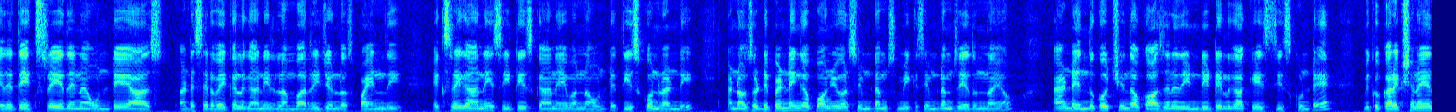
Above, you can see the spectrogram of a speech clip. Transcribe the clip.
ఏదైతే ఎక్స్రే ఏదైనా ఉంటే ఆ అంటే సెర్వైకల్ కానీ లంబార్ రీజియన్లో స్పైన్ది ఎక్స్రే కానీ సిటీస్ కానీ ఏమన్నా ఉంటే తీసుకొని రండి. And also depending upon your symptoms మీకు సిమ్టమ్స్ ఏది ఉన్నాయో అండ్ ఎందుకు వచ్చిందో కాజ్ అనేది ఇన్ డీటెయిల్గా కేసు తీసుకుంటే మీకు కరెక్షన్ అయ్యే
